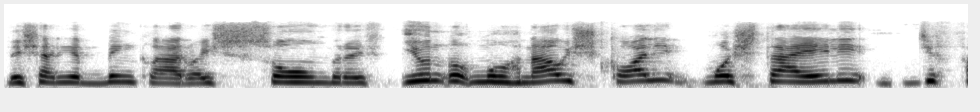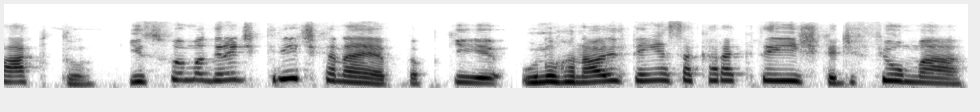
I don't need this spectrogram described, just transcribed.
deixaria bem claro as sombras. E o Murnau escolhe mostrar ele de facto. Isso foi uma grande crítica na época, porque o Nurnal ele tem essa característica de filmar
